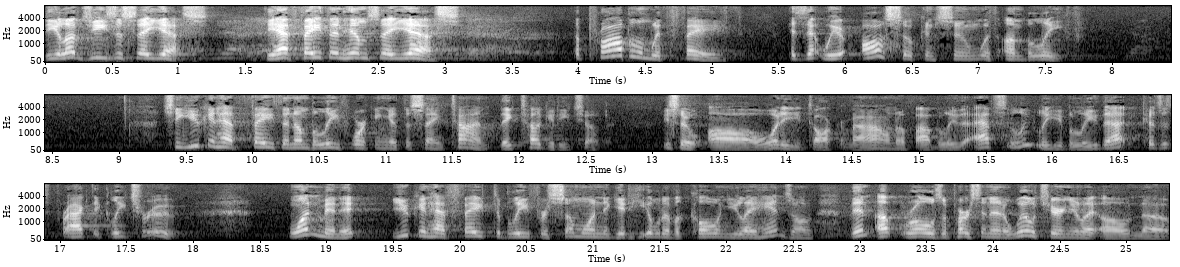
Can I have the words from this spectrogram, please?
Do you love Jesus? Say yes. Do you have faith in Him? Say yes. The problem with faith is that we are also consumed with unbelief. See, you can have faith and unbelief working at the same time, they tug at each other. You say, Oh, what are you talking about? I don't know if I believe that. Absolutely, you believe that because it's practically true. One minute, you can have faith to believe for someone to get healed of a cold and you lay hands on them. Then up rolls a person in a wheelchair and you're like, Oh, no,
